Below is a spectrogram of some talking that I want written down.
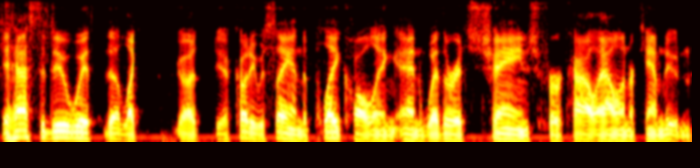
it has to do with the like uh, yeah, Cody was saying the play calling and whether it's changed for Kyle Allen or Cam Newton.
